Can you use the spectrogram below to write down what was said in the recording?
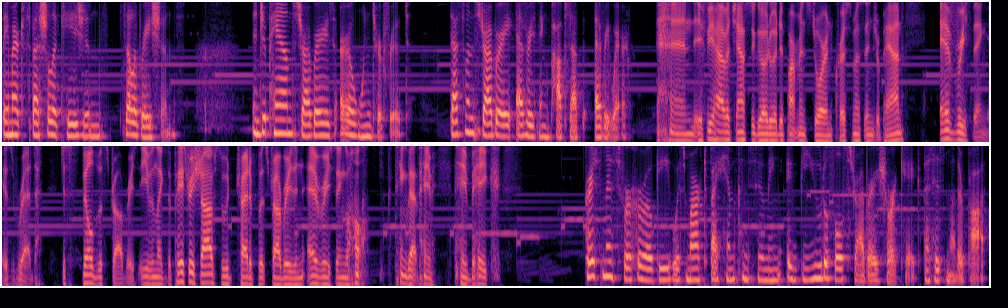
They mark special occasions, celebrations. In Japan, strawberries are a winter fruit. That's when strawberry everything pops up everywhere. And if you have a chance to go to a department store in Christmas in Japan, everything is red, just filled with strawberries. Even like the pastry shops would try to put strawberries in every single thing that they they bake. Christmas for Hiroki was marked by him consuming a beautiful strawberry shortcake that his mother bought.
